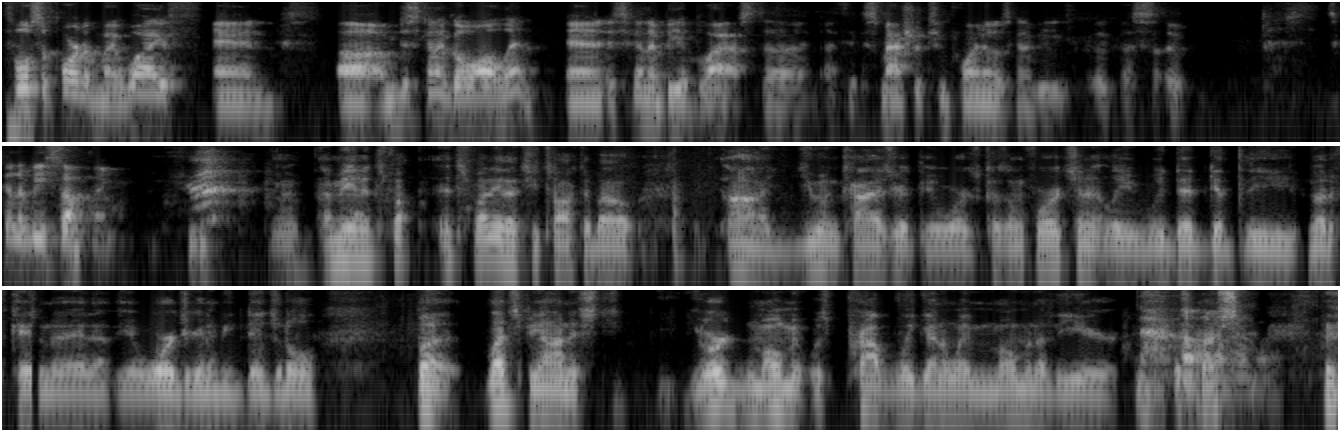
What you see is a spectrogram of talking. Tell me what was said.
full support of my wife and uh, I'm just going to go all in, and it's going to be a blast. Uh, I think Smasher 2.0 is going to be a, a, it's going to be something. I mean, it's fu- it's funny that you talked about uh, you and Kaiser at the awards because unfortunately we did get the notification today that the awards are going to be digital. But let's be honest, your moment was probably going to win moment of the year, especially.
